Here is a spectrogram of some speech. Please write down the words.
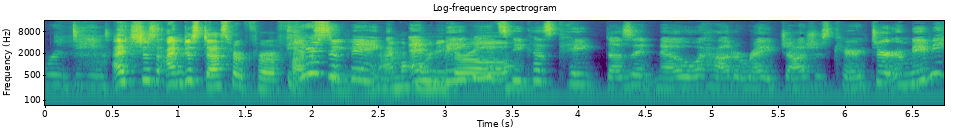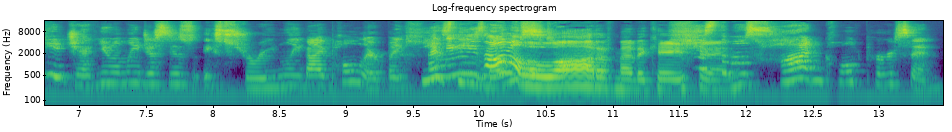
redeemed. It's just I'm just desperate for a fuck Here's scene. the thing, I'm a and maybe girl. it's because Kate doesn't know how to write Josh's character, or maybe he genuinely just is extremely bipolar. But he I mean, he's most, on a lot of medication. He's the most hot and cold person.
